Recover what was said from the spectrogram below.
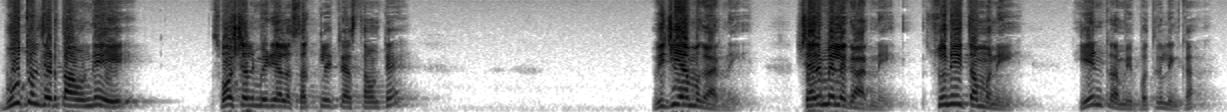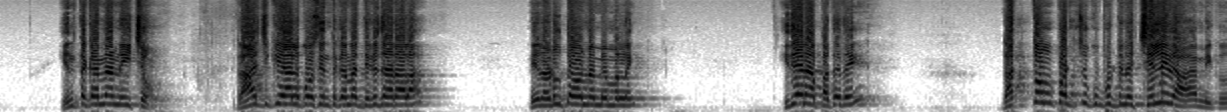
బూతులు తిడతా ఉండి సోషల్ మీడియాలో సర్క్యులేట్ చేస్తూ ఉంటే విజయమ్మ గారిని షర్మిల గారిని సునీతమ్మని ఏంట్రా మీ బతుకులు ఇంకా? ఇంతకన్నా నీచం. రాజకీయాల కోసం ఇంతకన్నా దిగజారాలా? నేను అడుగుతా ఉన్నా మిమ్మల్ని. ఇదే నా పద్ధతి. రక్తం పంచుకు పుట్టిన చెల్లిరా మీకు?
